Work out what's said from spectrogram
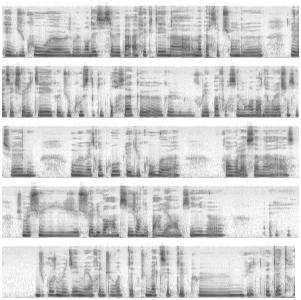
et du coup, euh, je me demandais si ça avait pas affecté ma, ma perception de, de la sexualité, et que du coup, c'était peut-être pour ça que, que je voulais pas forcément avoir des relations sexuelles ou, ou me mettre en couple. Et du coup, euh, enfin voilà, ça m'a, je me suis, je suis allée voir un psy, j'en ai parlé à un psy. euh, et du coup, je me dis, mais en fait, j'aurais peut-être pu m'accepter plus vite, peut-être.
